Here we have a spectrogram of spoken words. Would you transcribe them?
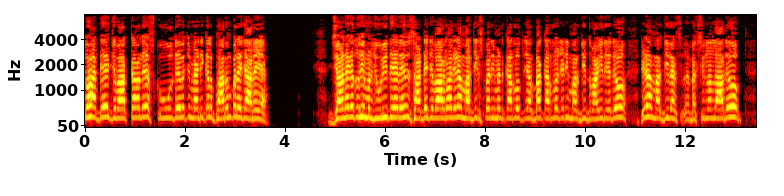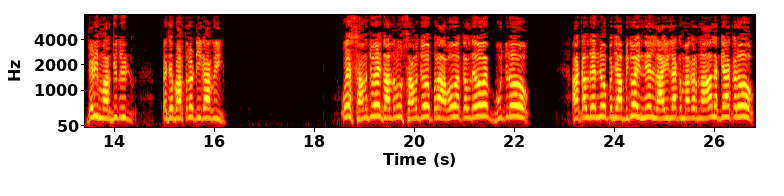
ਤੁਹਾਡੇ ਜਵਾਕਾਂ ਦੇ ਸਕੂਲ ਦੇ ਵਿੱਚ ਮੈਡੀਕਲ ਫਾਰਮ ਭਰੇ ਜਾ ਰਹੇ ਆ। ਜਾਣੇ ਕਿ ਤੁਸੀਂ ਮਨਜ਼ੂਰੀ ਦੇ ਰਹੇ ਹੋ ਸਾਡੇ ਜਵਾਕ ਨਾਲ ਜਿਹੜਾ ਮਰਜ਼ੀ ਐਕਸਪੈਰੀਮੈਂਟ ਕਰ ਲਓ, ਤਜਰਬਾ ਕਰ ਲਓ, ਜਿਹੜੀ ਮਰਜ਼ੀ ਦਵਾਈ ਦੇ ਦਿਓ, ਜਿਹੜਾ ਮਰਜ਼ੀ ਵੈਕਸੀਨ ਲਾ ਦਿਓ, ਜਿਹੜੀ ਮਰਜ਼ੀ ਤੁਸੀਂ ਇੱਥੇ ਵਰਤ ਲਓ ਟੀਕਾ ਕੋਈ। ਓਏ ਸਮਝੋ ਇਹ ਗੱਲ ਨੂੰ, ਸਮਝੋ, ਭਰਾਵੋ, ਅਕਲ ਦਿਓ, ਓਏ ਬੁੱਝੜੋ। ਅਕਲ ਦੇ ਨੋ ਪੰਜਾਬੀ ਕੋ ਇੰਨੇ ਲਾਈ ਲੱਗ ਮਗਰ ਨਾ ਲੱਗਿਆ ਕਰੋ।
